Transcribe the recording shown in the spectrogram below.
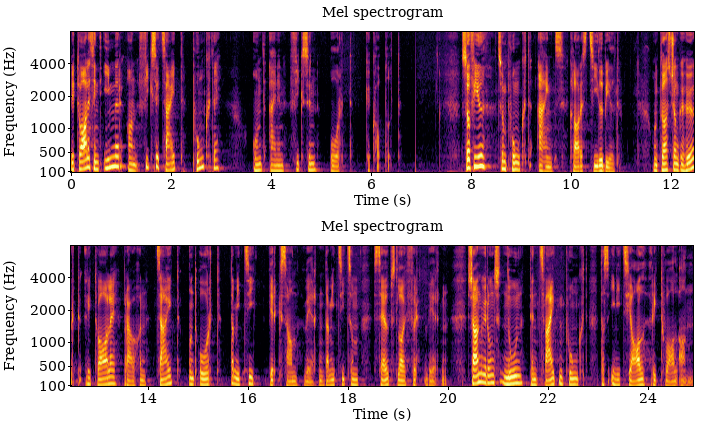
Rituale sind immer an fixe Zeitpunkte und einen fixen Ort gekoppelt. Soviel zum Punkt 1, klares Zielbild. Und du hast schon gehört, Rituale brauchen Zeit und Ort, damit sie wirksam werden, damit sie zum Selbstläufer werden. Schauen wir uns nun den zweiten Punkt, das Initialritual an.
